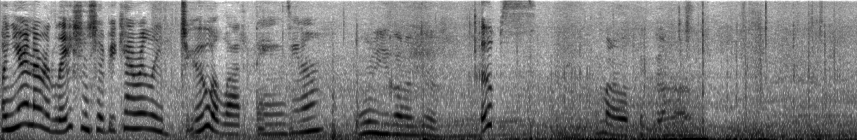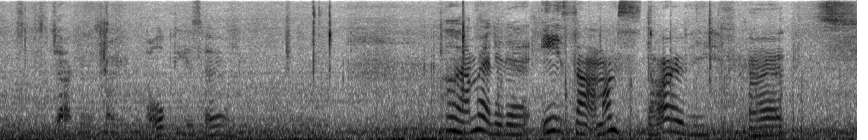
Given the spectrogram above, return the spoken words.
when you're in a relationship, you can't really do a lot of things, you know? What are you gonna do? Oops. You might as well pick them up. This jacket is like bulky as hell. Oh, I'm ready to eat something. I'm starving. Facts.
